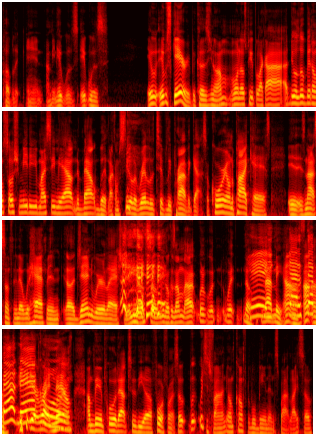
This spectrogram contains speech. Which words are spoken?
public. And I mean, it was it was. It, it was scary because you know I'm one of those people like I, I do a little bit on social media. You might see me out and about, but like I'm still a relatively private guy. So Corey on the podcast is, not something that would happen uh, January last year. You know, so you know because I'm I, what, what, what, no, Yeah, not me. Uh-uh, gotta step uh-uh. out now, yeah, right Corey. now I'm being pulled out to the uh, forefront. So which is fine. You know, I'm comfortable being in the spotlight. So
